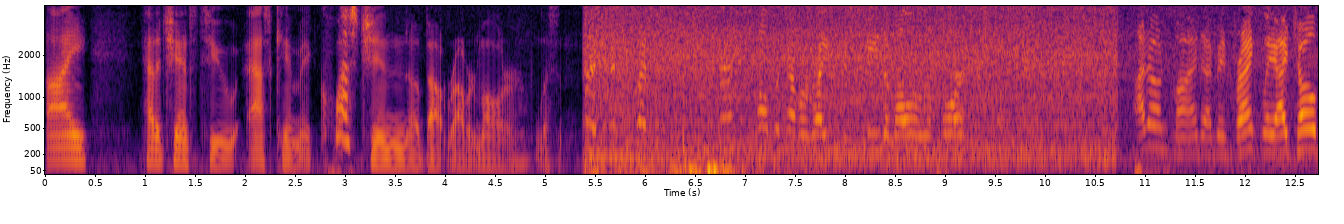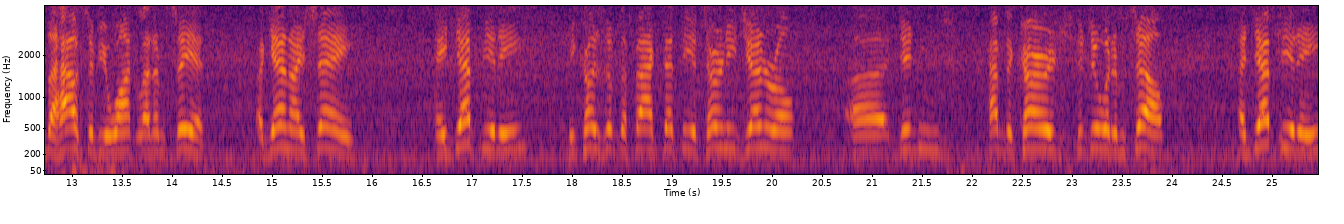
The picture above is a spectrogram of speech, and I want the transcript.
I had a chance to ask him a question about Robert Mueller. Listen. Mr. President, does the American public have a right to see the Mueller report? I don't mind. I mean, frankly, I told the House if you want, let them see it. Again, I say, a deputy, because of the fact that the Attorney General uh, didn't have the courage to do it himself, a deputy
